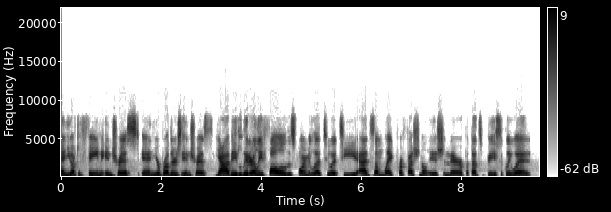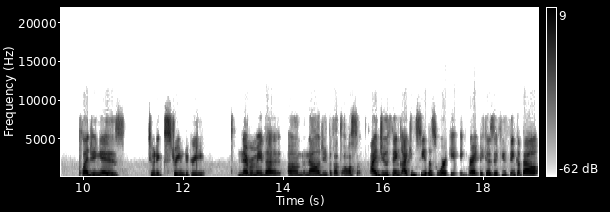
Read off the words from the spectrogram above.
and you have to feign interest in your brother's interests. Yeah, they literally follow this formula to a T. Add some like professional ish in there, but that's basically what pledging is to an extreme degree. Never made that um, analogy, but that's awesome. I do think I can see this working, right? Because if you think about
